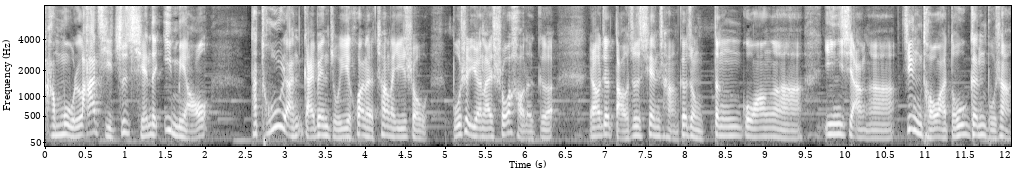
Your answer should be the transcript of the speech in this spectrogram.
大幕拉起之前的一秒，他突然改变主意，换了唱了一首不是原来说好的歌，然后就导致现场各种灯光啊、音响啊、镜头啊都跟不上，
